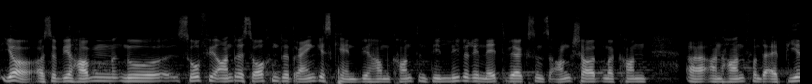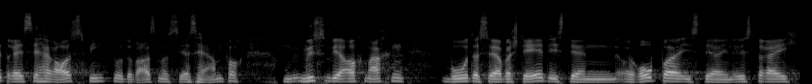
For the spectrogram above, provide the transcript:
ja, also wir haben nur so viele andere Sachen dort reingescannt. Wir haben Content Delivery Networks uns angeschaut. Man kann äh, anhand von der IP-Adresse herausfinden, oder weiß man sehr, sehr einfach, müssen wir auch machen, wo der Server steht. Ist der in Europa, ist der in Österreich,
